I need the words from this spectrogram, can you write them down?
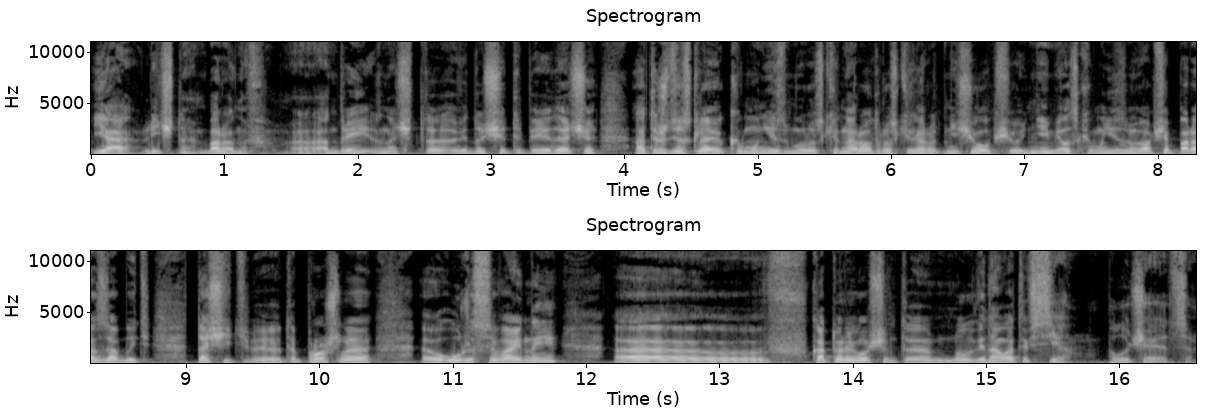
я лично, Баранов Андрей, значит, ведущий этой передачи, отождествляю коммунизм и русский народ. Русский народ ничего общего не имел с коммунизмом. Вообще пора забыть, тащить это прошлое, ужасы войны, в которой, в общем-то, ну, виноваты все, получается.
